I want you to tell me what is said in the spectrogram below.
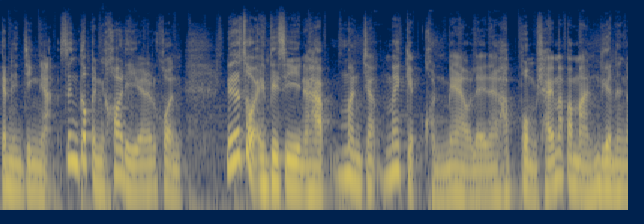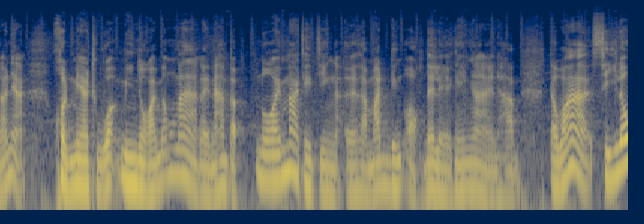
กันจริงๆเนี่ยซึ่งก็เป็นข้อดีนะทุกคนในส่วน NPC นะครับมันจะไม่เก็บขนแมวเลยนะครับผมใช้มาประมาณเดือนนึงแล้วเนี่ยขนแมวถือว่ามีน้อยมากๆเลยนะแบบน้อยมากจริงๆอะเออสามารถดึงออกได้เลยง่ายๆนะครับแต่ว่าซีโร่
